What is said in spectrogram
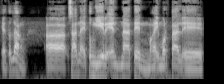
eto lang. Ah, sana itong year end natin, mga immortal, eh,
